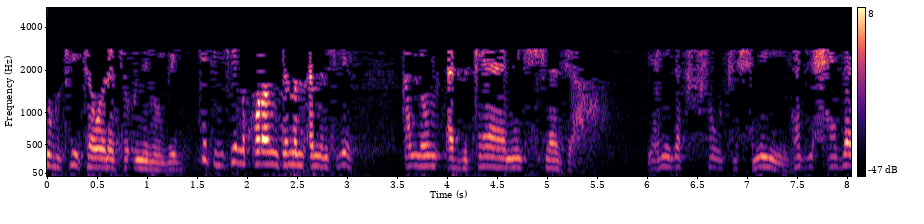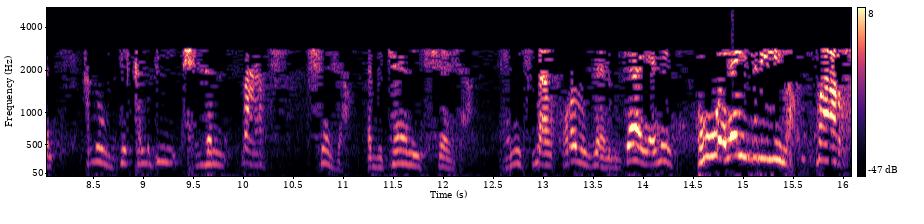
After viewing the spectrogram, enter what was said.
يبكيك ولا تؤمن به. كيف يبكي القرآن أنت ما مأمنش به. قال لهم أبكاني الشجع يعني ذاك الصوت الحنين هذه الحزن له بدي قلبي حزن ما عرفش الشجع أبكاني الشجع يعني سمع القرآن وجاه بكى يعني هو لا يدري لما. ما عرف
